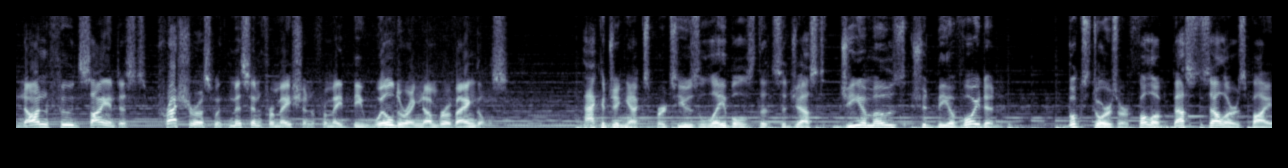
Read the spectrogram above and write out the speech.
non-food scientists pressure us with misinformation from a bewildering number of angles. Packaging experts use labels that suggest GMOs should be avoided. Bookstores are full of bestsellers by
